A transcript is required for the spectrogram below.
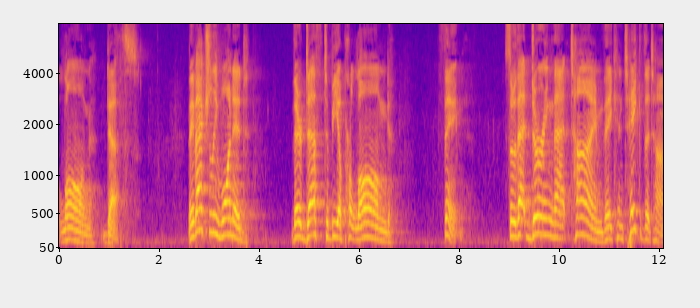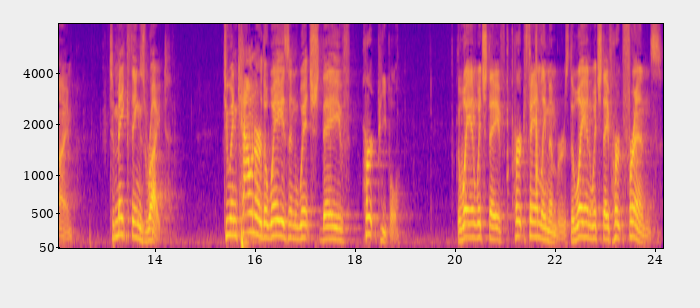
long deaths. They've actually wanted their death to be a prolonged thing, so that during that time they can take the time to make things right, to encounter the ways in which they've hurt people, the way in which they've hurt family members, the way in which they've hurt friends.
